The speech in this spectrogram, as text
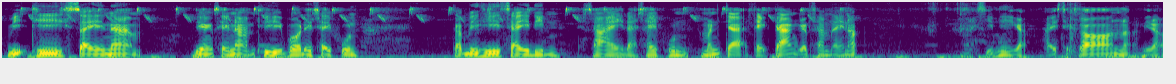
วิธีใส่น้ำเรื่องใส่น้ำที่บ่ได้ใส่ฝุ่นกับวิธีใส่ดินทรายและใส่ฝุ่นมันจะแตกต่างกันทำไหนเนาะที่นี้ก็ไปสักก้อนเนาะพี่เรา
